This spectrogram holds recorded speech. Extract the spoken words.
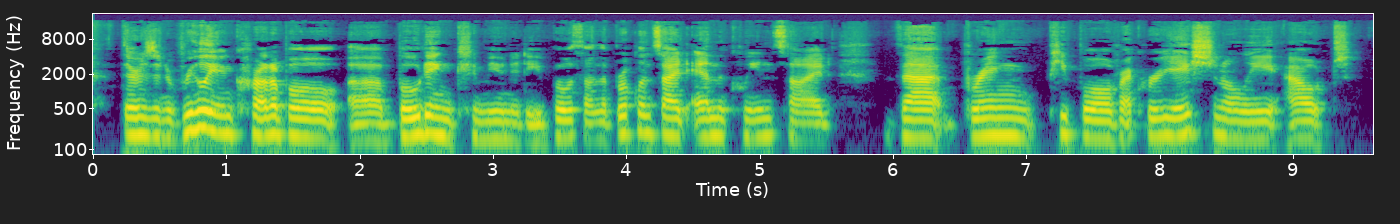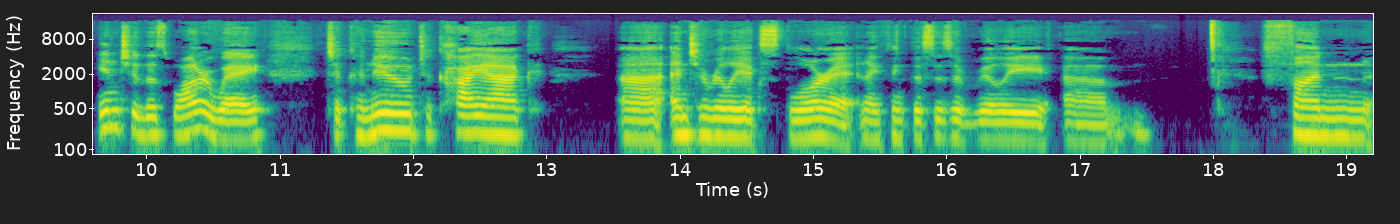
there's a really incredible uh, boating community, both on the Brooklyn side and the Queens side, that bring people recreationally out into this waterway to canoe, to kayak, uh, and to really explore it. And I think this is a really um, fun,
